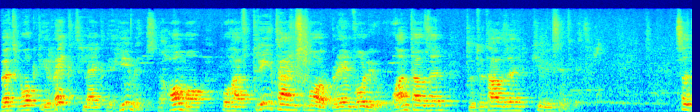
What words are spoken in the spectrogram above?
but walked erect like the humans, the Homo, who have three times more brain volume, 1,000 to 2,000 cubic centimeters. So that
